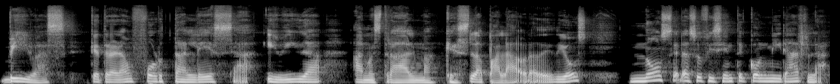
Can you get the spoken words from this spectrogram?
vivas que traerán fortaleza y vida a nuestra alma, que es la palabra de Dios, no será suficiente con mirarla,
